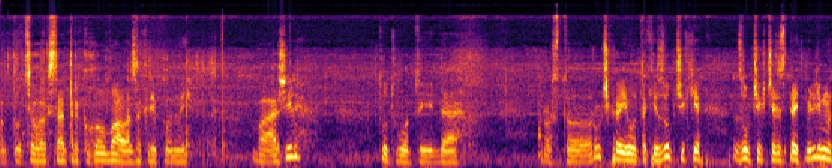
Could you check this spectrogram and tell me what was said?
От у цього ексцентрикового вала закріплений важіль. Тут от йде просто ручка і от такі зубчики. Зубчик через 5 мм.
